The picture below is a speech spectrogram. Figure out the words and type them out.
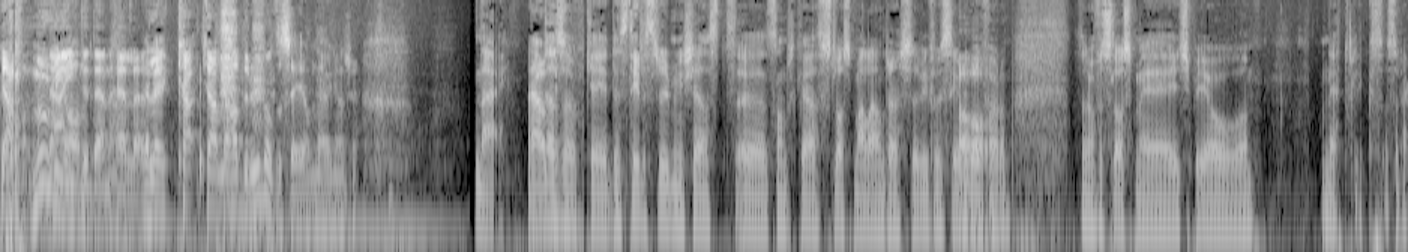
I alla fall, moving Nej, on. inte den heller. Eller Ka- Kalle, hade du något att säga om det här kanske? Nej. Ja, okej. Alltså okej, det är en till streamingtjänst eh, som ska slåss med alla andra så vi får se hur det Ja. går för dem. Så de får slåss med HBO och Netflix och sådär.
